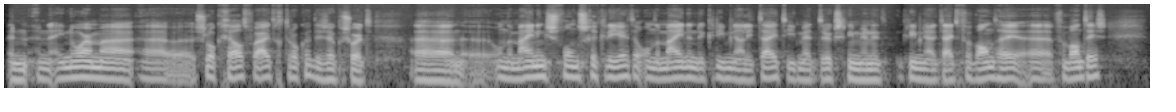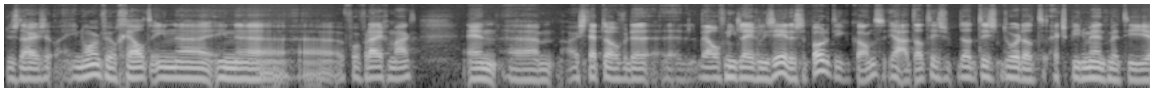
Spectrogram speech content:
een, een enorme slok geld voor uitgetrokken. Er is ook een soort ondermijningsfonds gecreëerd, de ondermijnende criminaliteit die met drugscriminaliteit verwant, verwant is. Dus daar is enorm veel geld in, in voor vrijgemaakt. En um, als je het hebt over de wel of niet legaliseren, dus de politieke kant, ja, dat is, dat is door dat experiment met die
